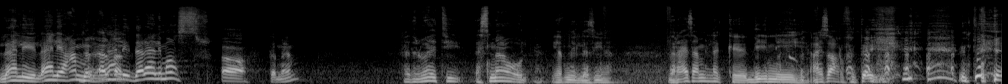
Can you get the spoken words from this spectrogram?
الاهلي الأهلي يا عم ده. الاهلي ده الأهلي مصر. آه. تمام؟ فدلوقتي أسمعه وأقول يا ابن الذين ده أنا عايز أعمل لك دي ان إيه عايز أعرف أنت إيه؟ أنت إيه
